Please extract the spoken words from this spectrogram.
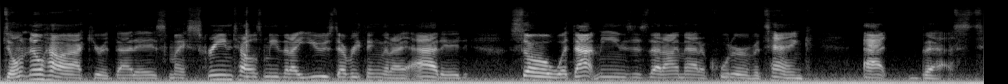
Don't know how accurate that is. My screen tells me that I used everything that I added. So what that means is that I'm at a quarter of a tank at best.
